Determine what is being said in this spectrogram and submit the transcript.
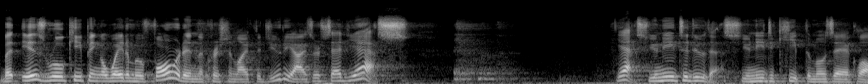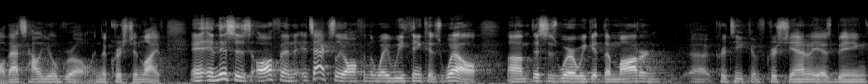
But is rule keeping a way to move forward in the Christian life? The Judaizer said yes. Yes, you need to do this. You need to keep the Mosaic law. That's how you'll grow in the Christian life. And, and this is often, it's actually often the way we think as well. Um, this is where we get the modern uh, critique of Christianity as being,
